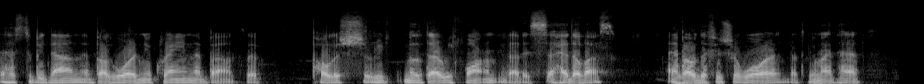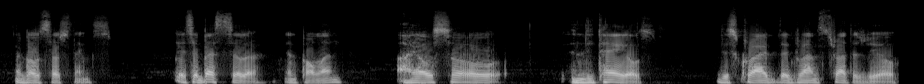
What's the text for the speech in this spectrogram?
has to be done, about war in Ukraine, about the Polish re military reform that is ahead of us, about the future war that we might have, about such things. It's a bestseller in Poland. I also, in details, describe the grand strategy of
